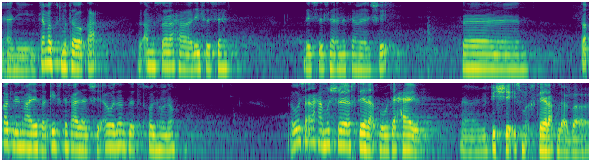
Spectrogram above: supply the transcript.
يعني كما كنت متوقع الأمر صراحة ليس سهل. ليس سهل أنك تعمل الشيء. ف فقط للمعرفة كيف تفعل هذا الشيء؟ أولا تدخل هنا. هو صراحة مش اختراق هو تحايل. ما فيش شيء اسمه اختراق لعبة.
